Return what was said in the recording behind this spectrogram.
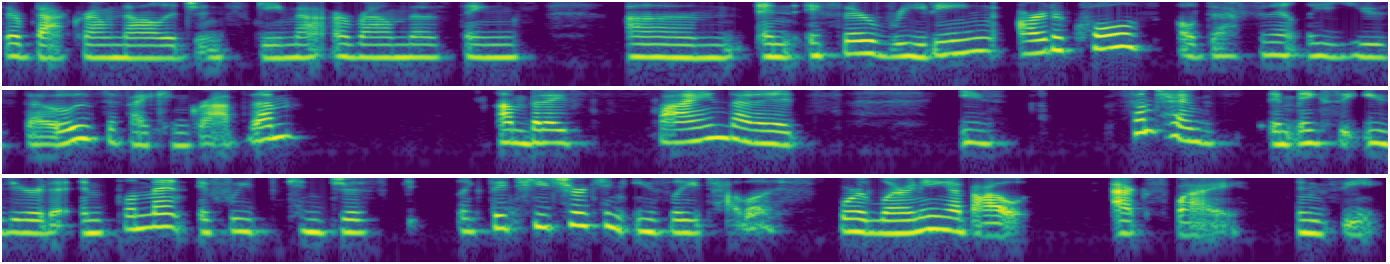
their background knowledge and schema around those things. Um, and if they're reading articles, I'll definitely use those if I can grab them. Um, but I find that it's easy. Sometimes it makes it easier to implement if we can just, like, the teacher can easily tell us we're learning about X, Y, and Z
